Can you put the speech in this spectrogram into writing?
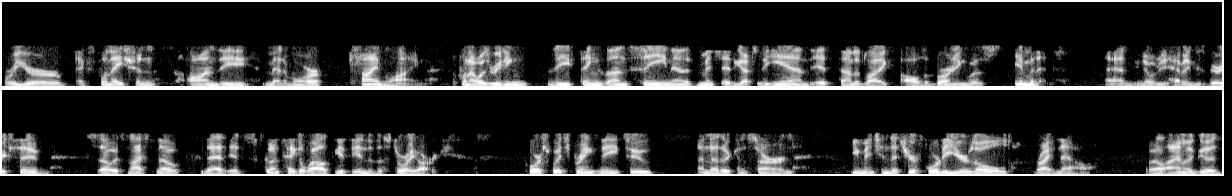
for your explanation on the Metamor timeline. When I was reading the Things Unseen and it, it got to the end, it sounded like all the burning was imminent and, you know, would be happening just very soon. So it's nice to know that it's going to take a while to get to the end of the story arc. Of course, which brings me to another concern. You mentioned that you're 40 years old right now. Well, I'm a good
